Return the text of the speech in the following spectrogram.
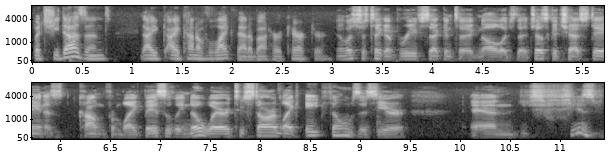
But she doesn't. I I kind of like that about her character. And let's just take a brief second to acknowledge that Jessica Chastain has come from like basically nowhere to star in like eight films this year, and she's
